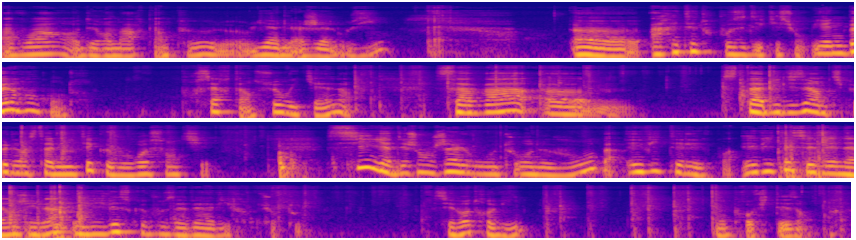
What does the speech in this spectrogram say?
avoir des remarques un peu liées à de la jalousie. Arrêtez de vous poser des questions. Il y a une belle rencontre pour certains ce week-end. Ça va stabiliser un petit peu de l'instabilité que vous ressentiez. S'il y a des gens jaloux autour de vous, bah, évitez-les. quoi. Évitez ces énergies-là et vivez ce que vous avez à vivre, surtout. C'est votre vie. Donc profitez-en.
